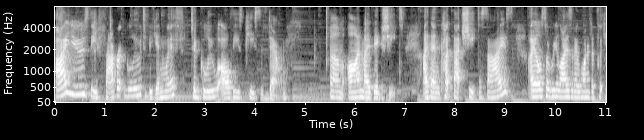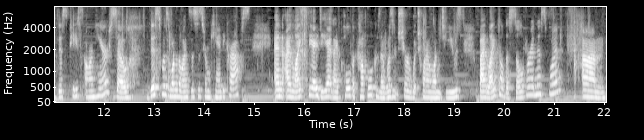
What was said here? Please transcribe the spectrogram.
I used the fabric glue to begin with to glue all these pieces down um, on my big sheet. I then cut that sheet to size. I also realized that I wanted to put this piece on here. So this was one of the ones, this is from Candy Crafts. And I liked the idea and I pulled a couple because I wasn't sure which one I wanted to use, but I liked all the silver in this one. Um,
